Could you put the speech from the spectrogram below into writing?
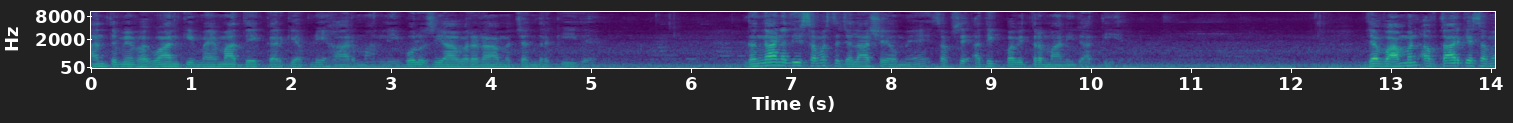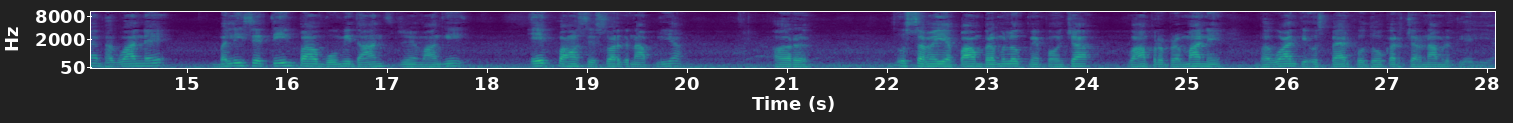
अंत में भगवान की महिमा देख करके अपनी हार मान ली। बोलो, सियावर रामचंद्र की जय। गंगा नदी समस्त जलाशयों में सबसे अधिक पवित्र मानी जाती है। जब वामन अवतार के समय भगवान ने बलि से तीन पाँव भूमि दान में मांगी, एक पाँव से स्वर्ग नाप लिया और उस समय यह पाँव ब्रह्मलोक में पहुँचा। वहाँ पर ब्रह्मा ने भगवान के उस पैर को धोकर चरणामृत ले लिया।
